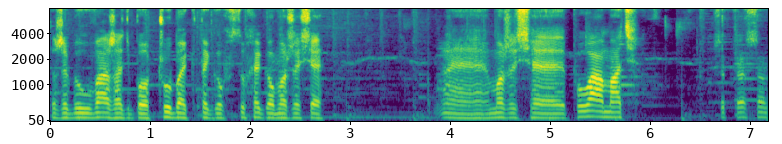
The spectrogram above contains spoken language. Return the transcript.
to żeby uważać, bo czubek tego suchego może się yy, może się połamać. Przepraszam.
